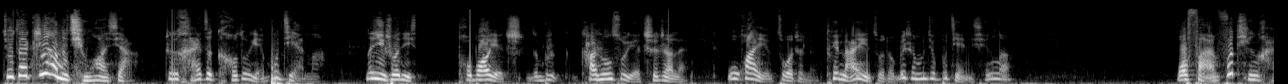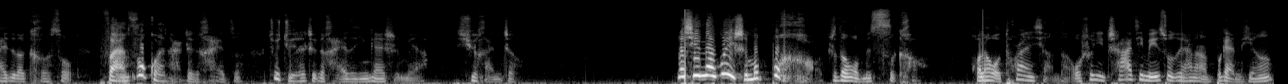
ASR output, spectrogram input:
就在这样的情况下，这个孩子咳嗽也不减嘛。那你说你头孢也吃，这不是抗生素也吃着嘞，雾化也做着嘞，推拿也做着，为什么就不减轻呢？我反复听孩子的咳嗽。反复观察这个孩子，就觉得这个孩子应该是什么呀？虚寒症。那现在为什么不好？值得我们思考。后来我突然想到，我说你吃阿奇霉素在，家长不敢停，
